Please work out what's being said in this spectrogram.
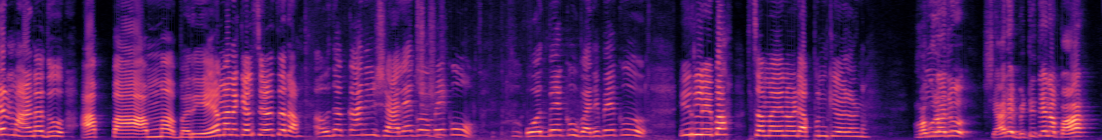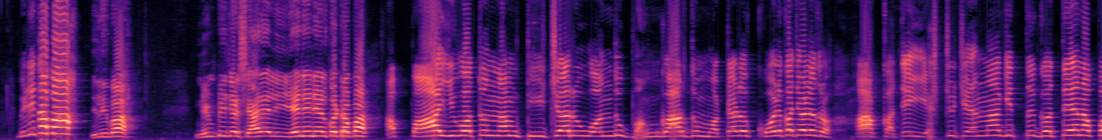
ಏನು ಮಾಡೋದು? ಅಪ್ಪ ಅಮ್ಮ ಬರೇ ಮನೆ ಕೆಲಸ ಹೇಳ್ತಾರ. ಹೌದಕ್ಕ ನೀನು ಶಾಲೆಗೆ ಹೋಗಬೇಕು ಓದಬೇಕು ಬರಿಬೇಕು. ಇರ್ಲಿ ಬಾ ಸಮಯ ನೋಡಿ ಅಪ್ಪನ ಕೇಳೋಣ. ಮಗುರಾಜು ಶಾಲೆ ಬಿಟ್ಟಿತೇನಪ್ಪ ಬಿಡಿತಾ ಬಾ. ಇಲ್ಲಿ ಬಾ. ನಿಮ್ಮ ಟೀಚರ್ ಶಾಲೆಯಲ್ಲಿ ಏನೇನು ಹೇಳ್ಕೊಟ್ರಪ್ಪ? ಅಪ್ಪ ಇವತ್ತು ನಮ್ಮ ಟೀಚರು ಒಂದು ಬಂಗಾರದ ಮೊಟ್ಟೆದ ಕೋಳಿ ಕತೆ ಹೇಳಿದ್ರು. ಆ ಕತೆ ಎಷ್ಟು ಚೆನ್ನಾಗಿತ್ತು ಗೊತ್ತೇನಪ್ಪ?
